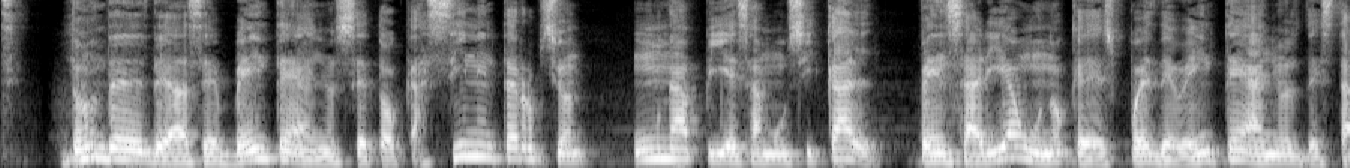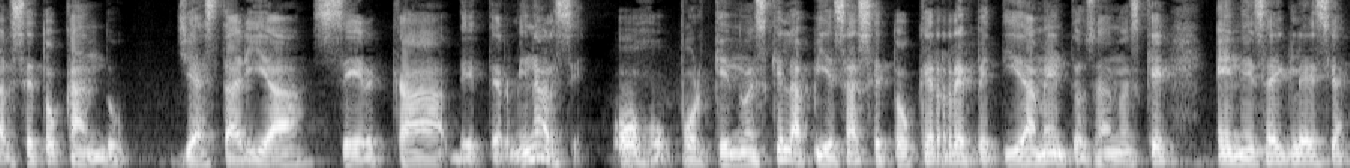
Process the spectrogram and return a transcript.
donde desde hace 20 años se toca sin interrupción una pieza musical. Pensaría uno que después de 20 años de estarse tocando, ya estaría cerca de terminarse. Ojo, porque no es que la pieza se toque repetidamente, o sea, no es que en esa iglesia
